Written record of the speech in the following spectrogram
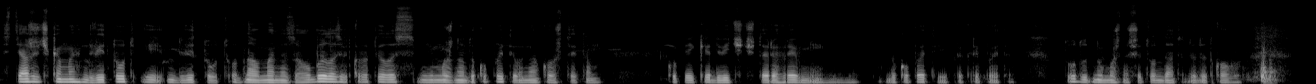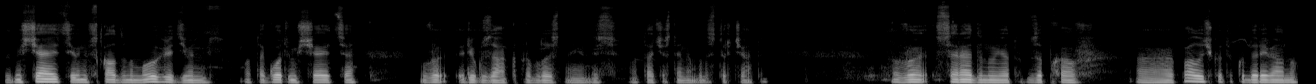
стяжечками. Дві тут і дві тут. Одна в мене загубилась, відкрутилась, її можна докупити, вона коштує там копійки 2 чи 4 гривні. Докупити і прикріпити. Тут одну можна ще тут дати додатково. Вміщається він в складеному вигляді, він отак от вміщається в рюкзак приблизно. І десь ота частина буде стирчати. Всередину я тут запхав паличку таку дерев'яну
